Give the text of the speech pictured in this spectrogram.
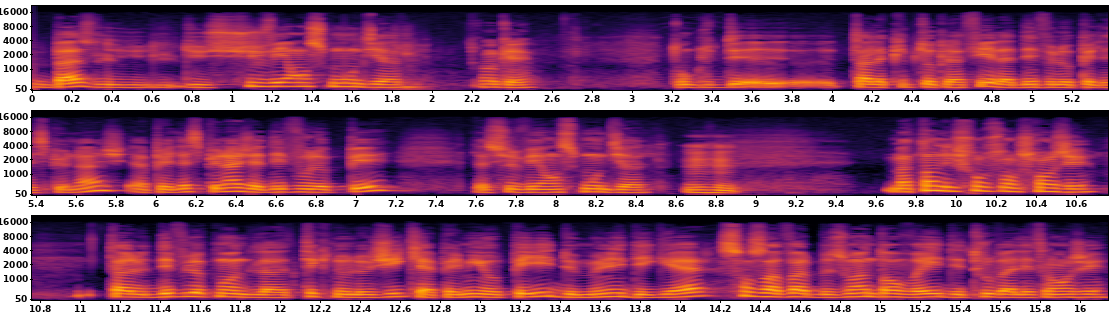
base du, surveillance mondiale. Ok. Donc, tu as la cryptographie, elle a développé l'espionnage, et après l'espionnage a développé la surveillance mondiale. Mhm. Maintenant, les choses ont changé. Tu as le développement de la technologie qui a permis au pays de mener des guerres sans avoir besoin d'envoyer des troupes à l'étranger.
